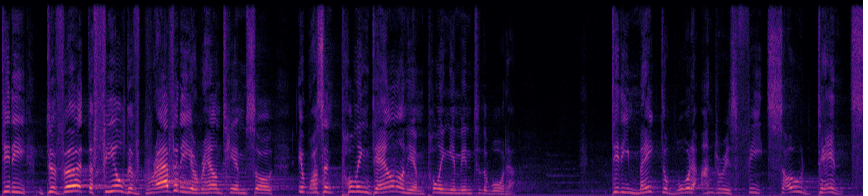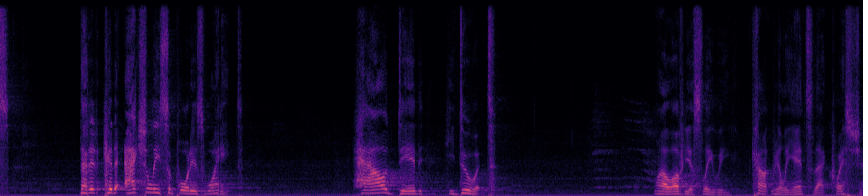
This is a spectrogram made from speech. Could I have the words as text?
Did he divert the field of gravity around him so it wasn't pulling down on him, pulling him into the water? Did he make the water under his feet so dense that it could actually support his weight? How did he do it? Well, obviously, we can't really answer that question.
